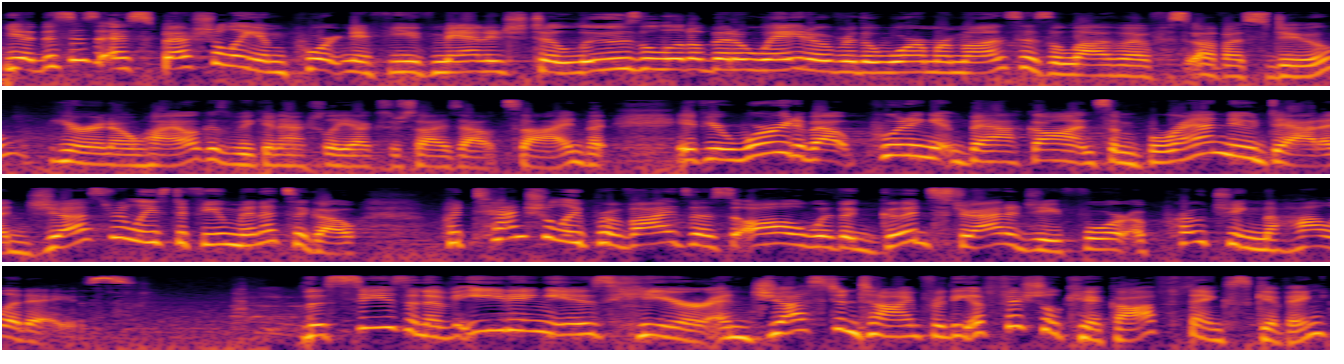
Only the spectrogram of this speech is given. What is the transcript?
Yeah, this is especially important if you've managed to lose a little bit of weight over the warmer months, as a lot of, of us do here in Ohio, because we can actually exercise outside. But if you're worried about putting it back on, some brand new data just released a few minutes ago potentially provides us all with a good strategy for approaching the holidays. The season of eating is here, and just in time for the official kickoff, Thanksgiving,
